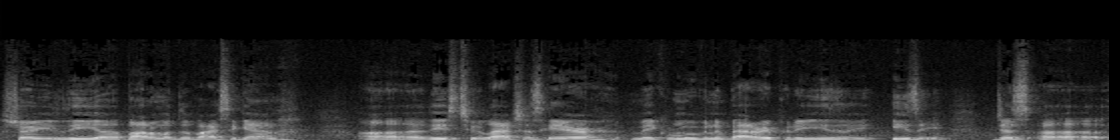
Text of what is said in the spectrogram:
show you the uh, bottom of the device again. Uh, these two latches here make removing the battery pretty easy. Easy. Just uh,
